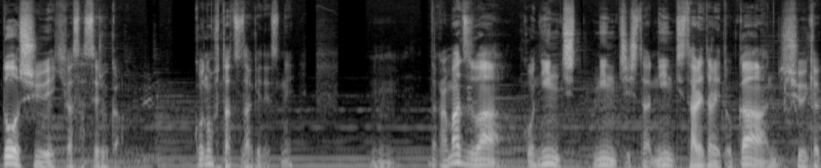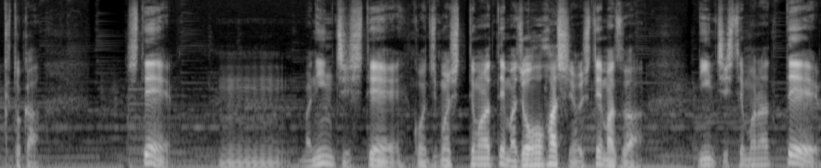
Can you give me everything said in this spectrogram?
どう収益化させるか。この2つだけですね。うん、だからまずはこう認知、認知した、認知されたりとか、集客とかして、うんまあ、認知して、こう自分を知ってもらって、まあ、情報発信をして、まずは認知してもらって、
